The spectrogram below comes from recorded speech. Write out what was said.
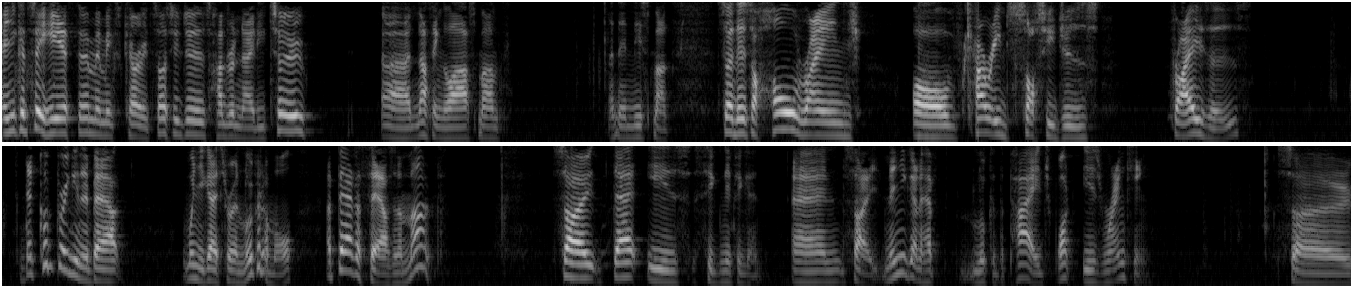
And you can see here Thermomix curried sausages, 182. Uh, nothing last month. And then this month. So there's a whole range of curried sausages phrases that could bring in about, when you go through and look at them all, about a thousand a month. So that is significant. And so then you're going to have to look at the page. What is ranking? So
